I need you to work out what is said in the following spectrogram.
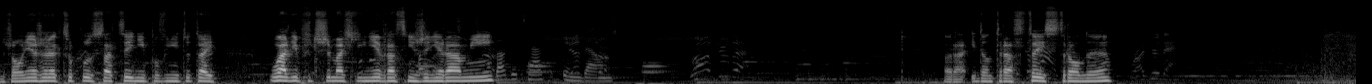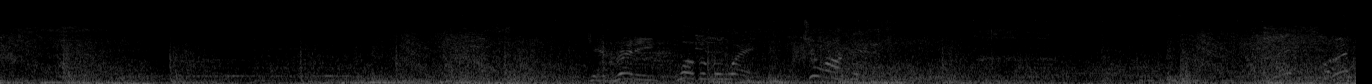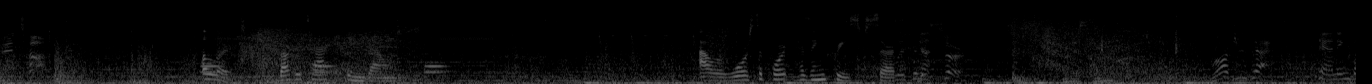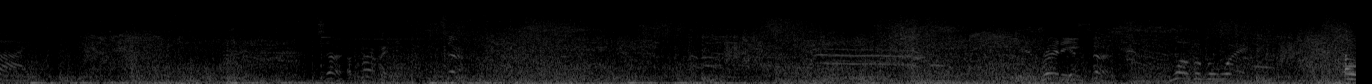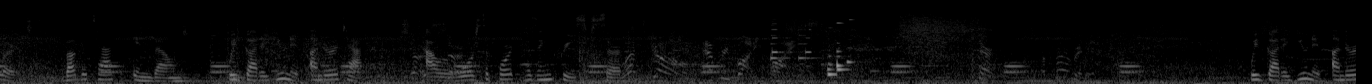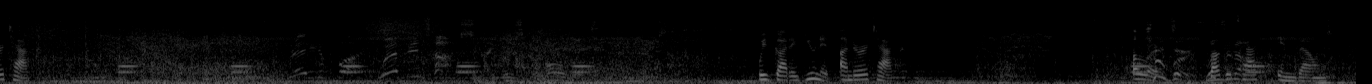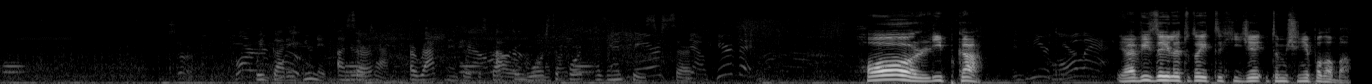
Żołnierze elektropulsacyjni powinni tutaj ładnie przytrzymać linię wraz z inżynierami. Dobra, idą teraz z tej strony. Bug attack inbound. Our war support has increased, sir. Listen Yes, up. sir. Roger that. Standing by. Sir. Affirmative. Sir. Get ready. Yes, sir. Blow them away. Alert. Bug attack inbound. We've got a unit under attack. Our war support has increased, sir. Let's go. Everybody fight. Sir. Affirmative. We've got a unit under attack. Ready to fight. Weapons hot. Snipers always. We've got a unit under attack. Alert. Troopers, Bug listen up. attack inbound. Sir. We've got a unit under attack. Arachnids are disrupting. Our war support has increased, sir. Lipka. Ja widzę ile tutaj tych idzie i to mi się nie podoba.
